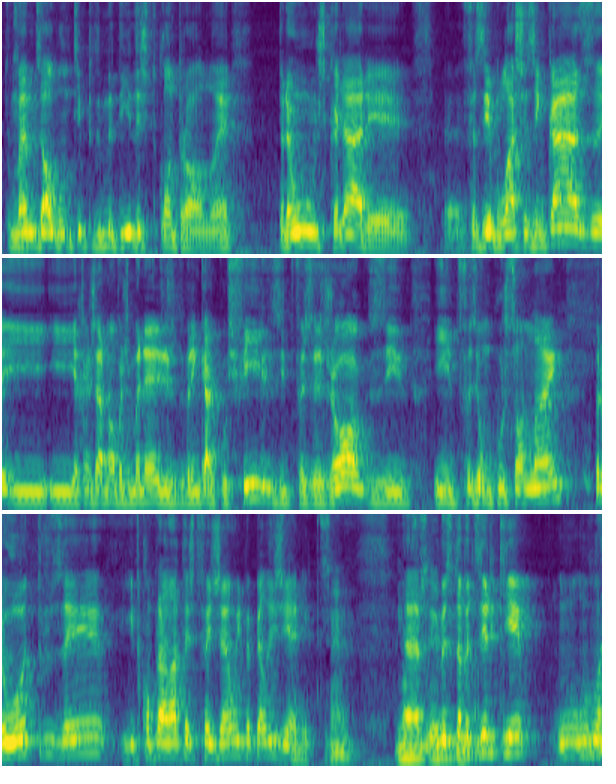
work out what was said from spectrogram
Tomamos algum tipo de medidas de controle, não é? Para uns, se calhar, é eh, fazer bolachas em casa e, e arranjar novas maneiras de brincar com os filhos e de fazer jogos e, e de fazer um curso online. Para outros é ir comprar latas de feijão e papel higiênico. Sim. Não Ah, percebo. mas eu estava a dizer que é um.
